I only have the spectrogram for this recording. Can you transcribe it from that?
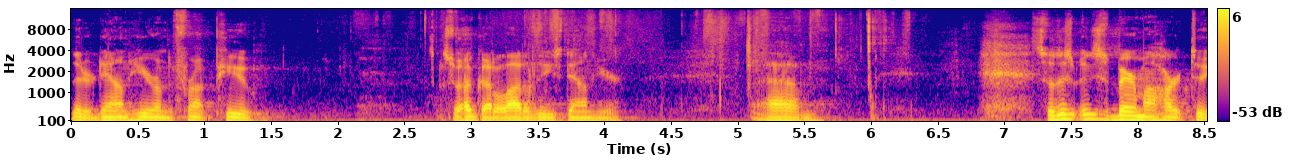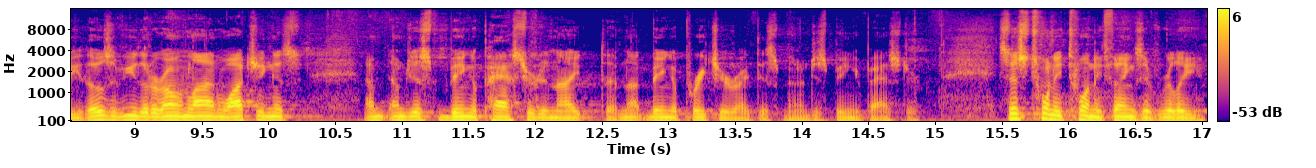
that are down here on the front pew. So I've got a lot of these down here. Um, so this, this bear my heart to you. Those of you that are online watching us, I'm, I'm just being a pastor tonight. I'm not being a preacher right this minute. I'm just being a pastor. Since 2020, things have really,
